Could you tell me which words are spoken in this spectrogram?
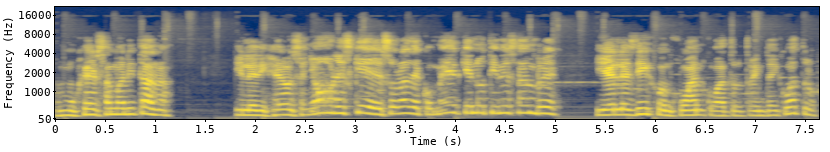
mujer samaritana y le dijeron, Señor, es que es hora de comer, que no tienes hambre. Y él les dijo en Juan 4:34,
